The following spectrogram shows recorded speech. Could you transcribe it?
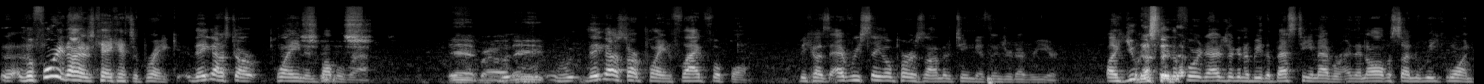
the 49ers can't catch a break. They got to start playing in Jeez. bubble wrap. Yeah, bro. They they got to start playing flag football because every single person on their team gets injured every year. Like you can say the, the 49ers are going to be the best team ever, and then all of a sudden, week one,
